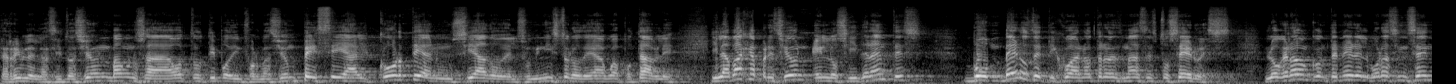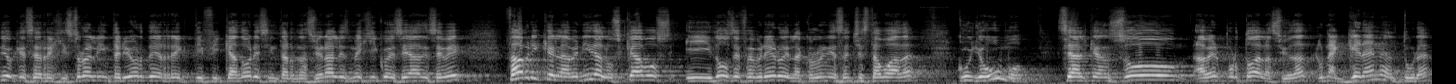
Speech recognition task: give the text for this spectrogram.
Terrible la situación. Vámonos a otro tipo de información. Pese al corte anunciado del suministro de agua potable y la baja presión en los hidrantes, bomberos de Tijuana, otra vez más estos héroes, lograron contener el voraz incendio que se registró al interior de Rectificadores Internacionales México SADCB, fábrica en la avenida Los Cabos y 2 de febrero en la colonia Sánchez Taboada, cuyo humo se alcanzó a ver por toda la ciudad, una gran altura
